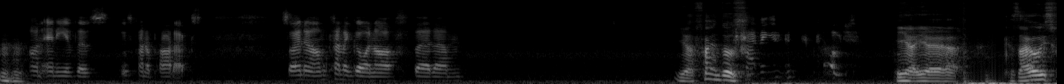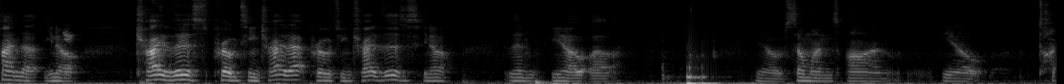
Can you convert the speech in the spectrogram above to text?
Mhm. on any of those those kind of products. So I know I'm kind of going off, but um, yeah i find those having a coach. Yeah, yeah, yeah. Because I always find that you know, try this protein, try that protein, try this. You know, then you know, uh, you know, someone's on, you know, t-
